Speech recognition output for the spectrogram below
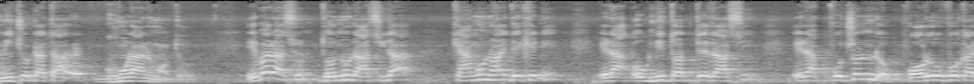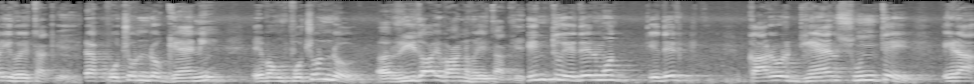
নিচোটা তার ঘোড়ার মতো। এবার আসুন ধনু রাশিরা কেমন হয় দেখে নি এরা অগ্নিতত্ত্বের রাশি, এরা প্রচণ্ড পরোপকারী হয়ে থাকে। এরা প্রচণ্ড জ্ঞানী এবং প্রচণ্ড হৃদয়বান হয়ে থাকে। কিন্তু এদের মধ্যে, এদের কারোর জ্ঞান শুনতে এরা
